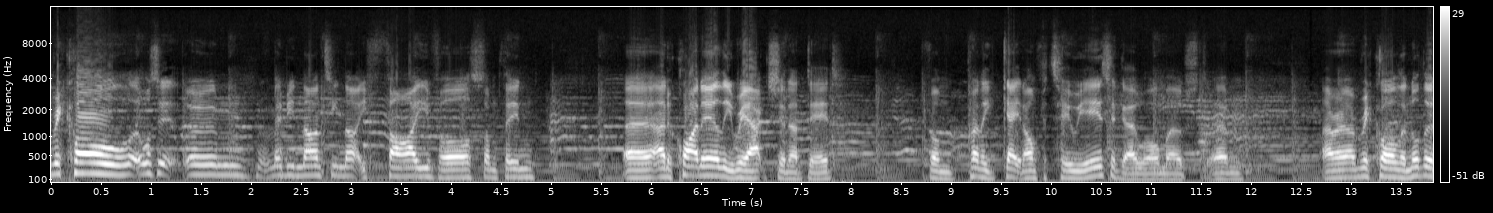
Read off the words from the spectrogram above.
recall, was it um, maybe 1995 or something? Uh, I had quite an early reaction I did from probably getting on for two years ago almost. Um, I, recall another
